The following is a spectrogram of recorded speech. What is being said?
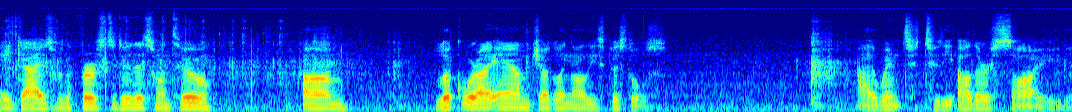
Hey guys, we're the first to do this one too. Um, look where I am juggling all these pistols. I went to the other side.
